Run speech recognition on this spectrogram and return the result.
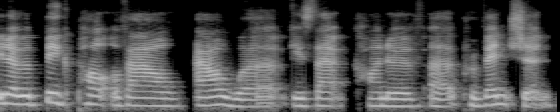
you know a big part of our our work is that kind of uh, prevention.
